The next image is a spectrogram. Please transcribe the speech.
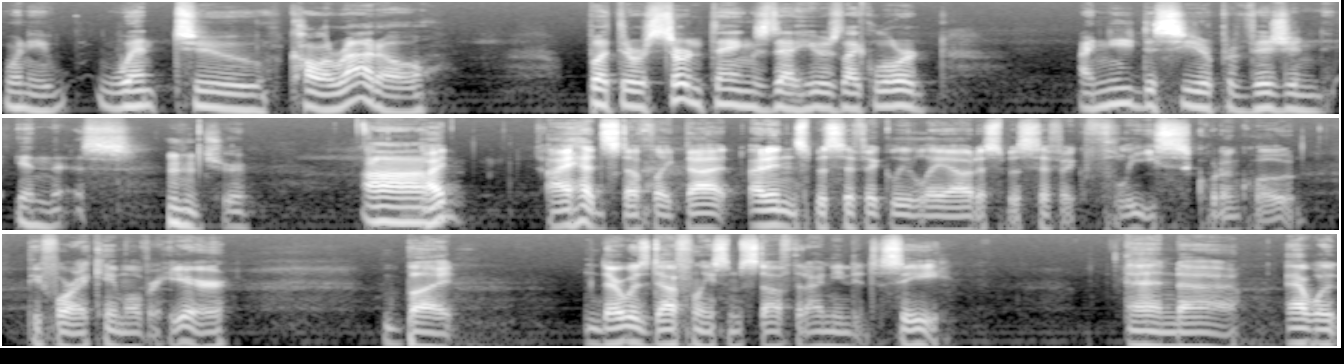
when he went to Colorado, but there were certain things that he was like, Lord, I need to see your provision in this. Sure. Um, I I had stuff like that. I didn't specifically lay out a specific fleece, quote unquote, before I came over here, but there was definitely some stuff that I needed to see. And uh, at what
